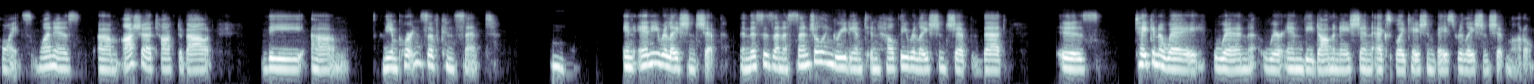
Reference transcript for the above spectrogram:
points. One is um, Asha talked about the um, the importance of consent mm. in any relationship, and this is an essential ingredient in healthy relationship that is taken away when we're in the domination exploitation based relationship model.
